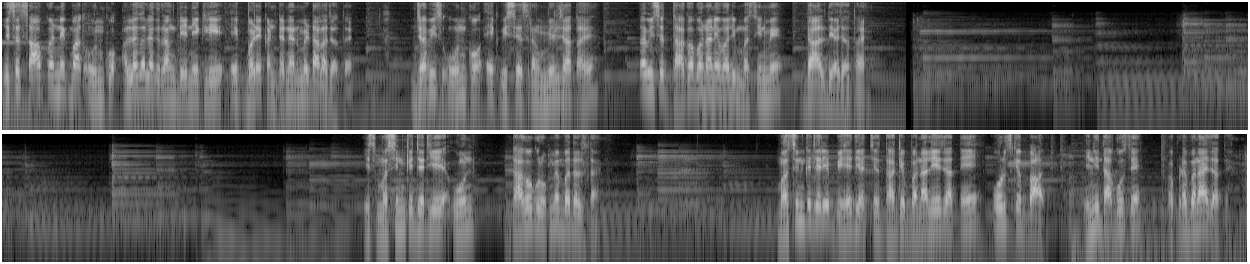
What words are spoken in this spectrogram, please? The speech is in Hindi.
इसे साफ़ करने के बाद ऊन को अलग अलग रंग देने के लिए एक बड़े कंटेनर में डाला जाता है। जब इस ऊन को एक विशेष रंग मिल जाता है, तब इसे धागा बनाने वाली मशीन में डाल दिया जाता है। इस मशीन के ज़रिए ऊन धागों के रूप में बदलता है। मशीन के ज़रिए बेहद ही अच्छे धागे बना लिए जाते हैं और उसके बाद इन्हीं धागों से कपड़े बनाए जाते हैं।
